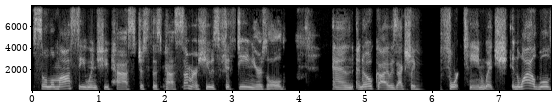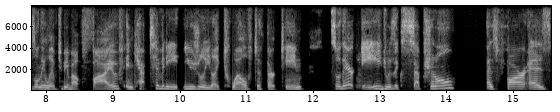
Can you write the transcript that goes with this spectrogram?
So Lamasi, when she passed just this past summer, she was 15 years old. And Anokai was actually 14, which in the wild, wolves only live to be about five. In captivity, usually like 12 to 13. So their age was exceptional as far as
